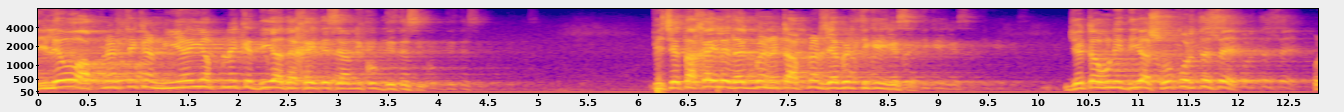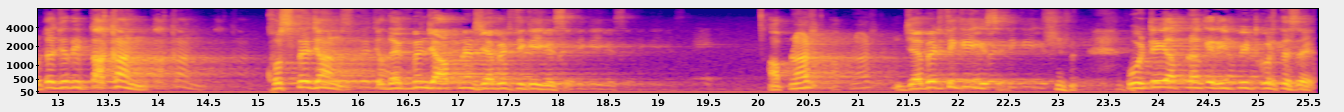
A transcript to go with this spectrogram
দিলেও আপনার থেকে নিয়েই আপনাকে দিয়া দেখাইতেছে, আমি খুব দিতেছি। পিছে তাকাইলে দেখবেন এটা আপনার জ্যাবের থেকেই গেছে। যেটা উনি দিয়া শো করতেছে, ওটা যদি তাকান, খুঁজতে যান, তো দেখবেন যে আপনার জ্যাবের থেকেই গেছে। আপনার আপনার জ্যাবের থেকেই গেছে। ওইটাই আপনাকে রিপিট করতেছে।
